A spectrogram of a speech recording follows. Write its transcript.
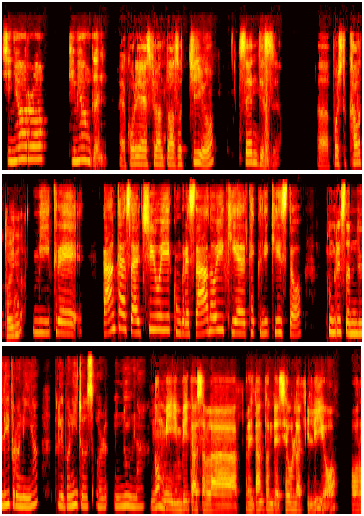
signoro Kimyongun. Eh, Korea Esperanto Asocio sendis uh, postkartojn. Mi tre dankas al ĉiuj kongresanoj kiel teknikisto. Kongresan libro nia pliboniĝos or nuna. Nun mi invitas la prezidanton de Seula filio por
